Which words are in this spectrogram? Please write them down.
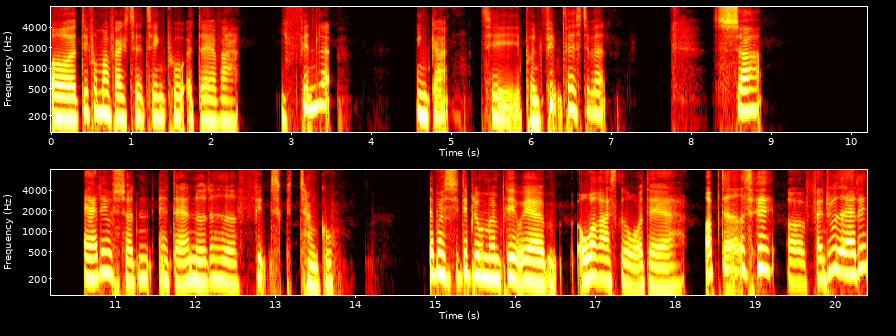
Og det får mig faktisk til at tænke på, at da jeg var i Finland en gang til, på en filmfestival, så er det jo sådan, at der er noget, der hedder finsk tango. Der må jeg sige, det blev, man blev jeg overrasket over, da jeg opdagede det og fandt ud af det.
